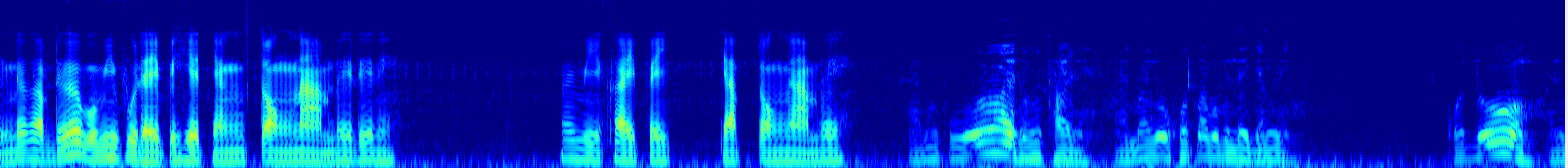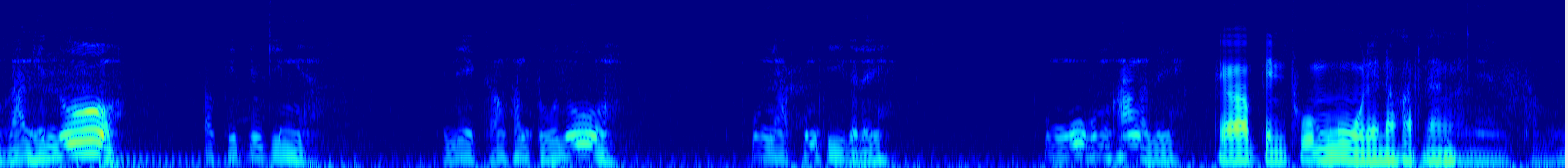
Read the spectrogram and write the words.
งนะครับ เด้อบ่มีผู้ใดไปเฮ็ดหยังต้องน้ำเลยเด้อนี่ ไม่มีใครไปจับต้องน้ำเลย หายมันเอ้ยสุดไทยหายมาดูกดมาบ่เป็นได้หยังนี่กดดูให้ลูกหลานเห็นดูตักทิศอยู่จริงเนี่ยเป็นเลขสองพันตัวดูคุ้มหนักคุ้มทีกันเลยคุ้มงูคุ้มค้างกันเลยแต่ว่าเป็นผู้งูเลยเนาะครับนั่งแม่นทำงู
